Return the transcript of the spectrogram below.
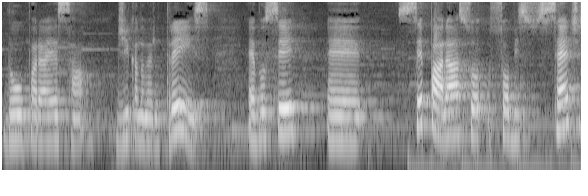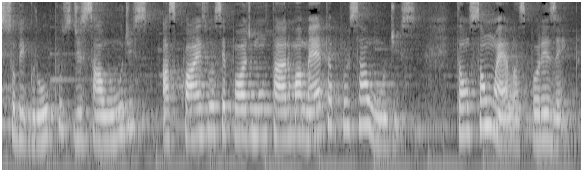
dou para essa dica número 3 é você é, separar so, sob sete subgrupos de saúdes, as quais você pode montar uma meta por saúdes. Então, são elas, por exemplo,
